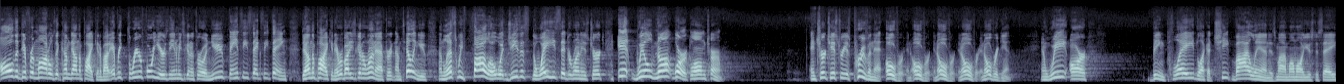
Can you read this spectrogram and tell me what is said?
all the different models that come down the pike. And about every three or four years, the enemy's going to throw a new, fancy, sexy thing down the pike, and everybody's going to run after it. And I'm telling you, unless we follow what Jesus, the way he said to run his church, it will not work long term. And church history has proven that over and over and over and over and over again. And we are being played like a cheap violin, as my mama used to say,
